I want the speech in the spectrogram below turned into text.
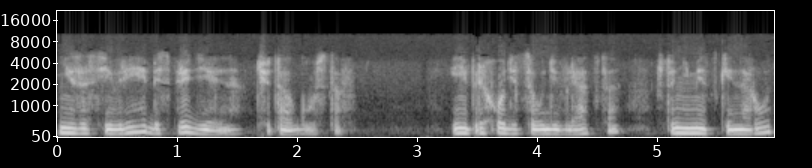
«Низость еврея беспредельна», — читал Густав. И не приходится удивляться, что немецкий народ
